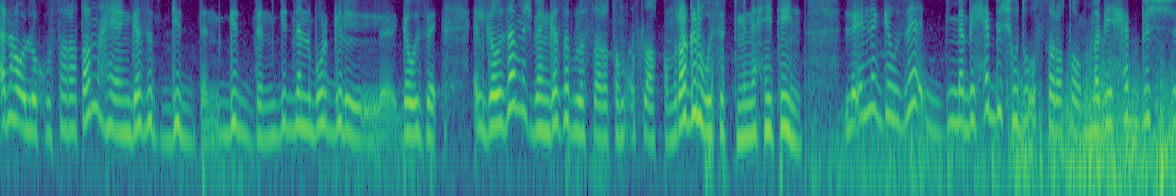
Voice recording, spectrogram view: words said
أنا هقول لكم سرطان هينجذب جدا جدا جدا لبرج الجوزاء. الجوزاء مش بينجذب للسرطان اطلاقا راجل وست من ناحيتين. لأن الجوزاء ما بيحبش هدوء السرطان ما بيحبش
